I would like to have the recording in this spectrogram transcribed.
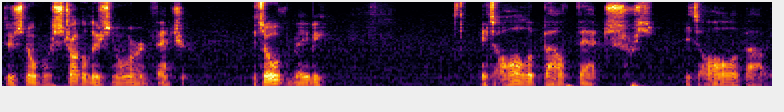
There's no more struggle. There's no more adventure. It's over, baby. It's all about that. It's all about.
